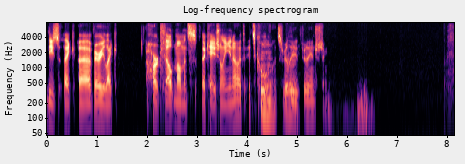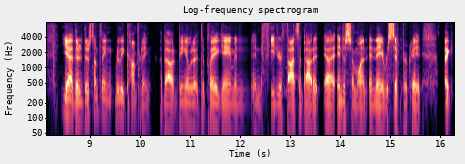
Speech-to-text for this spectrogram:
these like uh very like heartfelt moments occasionally. You know, it's it's cool. Mhm, It's really mhm. it's really interesting. yeah. There, there's something really comforting about being able to, to play a game and, and feed your thoughts about it uh, into someone, and they reciprocate. Like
